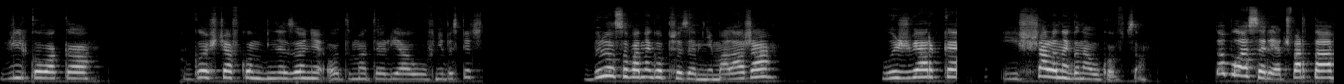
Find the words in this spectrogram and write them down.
wilkołaka, gościa w kombinezonie od materiałów niebezpiecznych, wylosowanego przeze mnie malarza, łyżwiarkę i szalonego naukowca. To była seria czwarta.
